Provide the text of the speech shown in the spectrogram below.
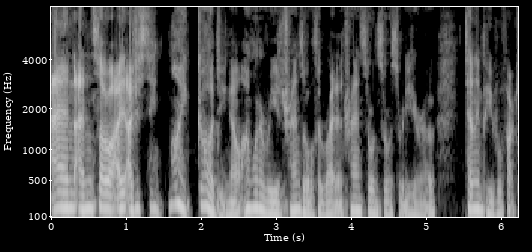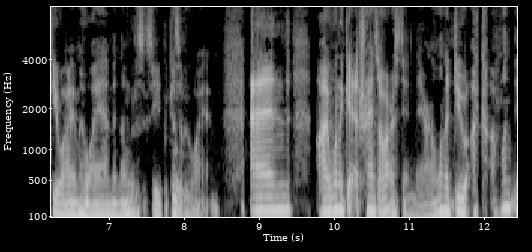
and and so I, I just think, my God, you know, I want to read a trans author writing a trans and sorcery hero, telling people, "Fuck you, I am who I am, and I'm going to succeed because of who I am." And I want to get a trans artist in there, I want to do. I, I want.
